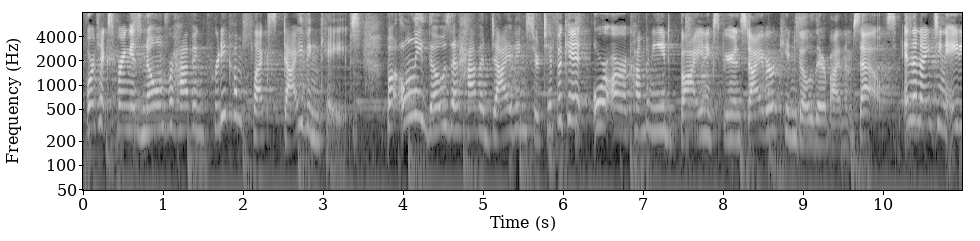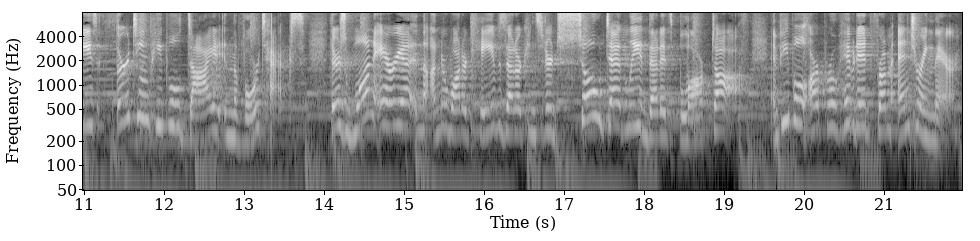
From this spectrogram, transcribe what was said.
Vortex Spring is known for having pretty complex diving caves, but only those that have a diving certificate or are accompanied by an experienced diver can go there by themselves. In the 1980s, 13 people died in the vortex. There's one area in the underwater caves that are considered so deadly that it's blocked off, and people are prohibited from entering there.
